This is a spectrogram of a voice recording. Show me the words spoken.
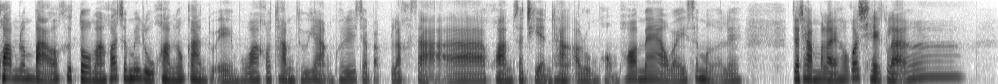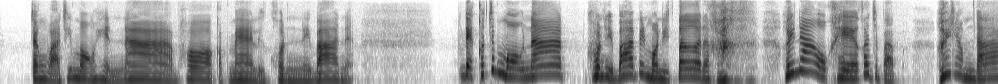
ความลำบากก็คือโตมาเขาจะไม่รู้ความต้องการตัวเอง เพราะว่าเขาทำทุกอย่างเพื่อที่จะแบบรักษาความเสถียรทางอารมณ์ของพ่อแม่เอาไว้เสมอเลย จะทำอะไรเขาก็เช็คแล้วจังหวะที่มองเห็นหน้าพ่อกับแม่หรือคนในบ้านเนี่ย เด็กเขาจะมองหน้าคนในบ้านเป็นมอนิเตอร์นะคะเฮ้ยหน้าโอเคก็จะแบบเฮ้ยทำได้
